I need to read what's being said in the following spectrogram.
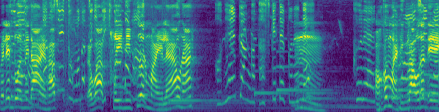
ไปเล่นด้วยไม่ได้ครับ 友達 แต่ว่า ができ คลีมีเพื่อนใหม่แล้วนะ お姉ちゃんが助けてくれ อื て ม クレイ อ๋อก็หมายถึงเรานั่นเอง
